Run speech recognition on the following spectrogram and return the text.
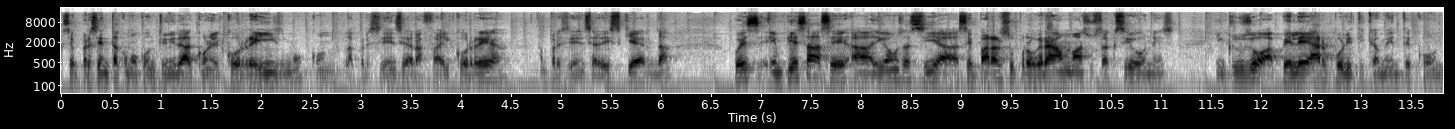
se presenta como continuidad con el correísmo, con la presidencia de Rafael Correa, la presidencia de izquierda, pues empieza a, digamos así, a separar su programa, sus acciones, incluso a pelear políticamente con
